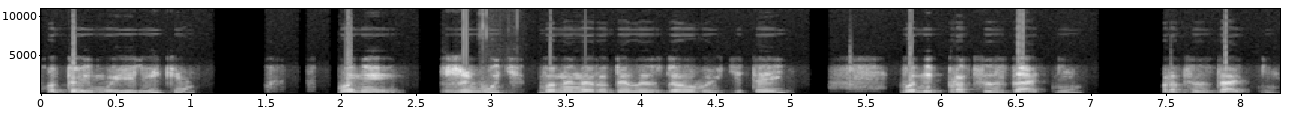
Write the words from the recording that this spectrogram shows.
отримує ліки, вони живуть, вони народили здорових дітей, вони працездатні. Працездатні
